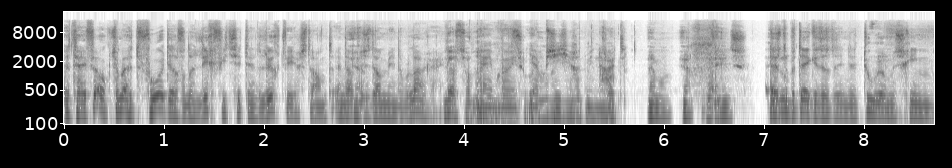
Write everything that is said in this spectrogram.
het heeft ook te, het voordeel van de lichtfiets zit in de luchtweerstand. En dat Ja. is dan minder belangrijk. Dat is dan Ja, ja, precies. Je gaat minder hard. Helemaal, ja, eens. Dus dat betekent dat het in de Tour misschien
